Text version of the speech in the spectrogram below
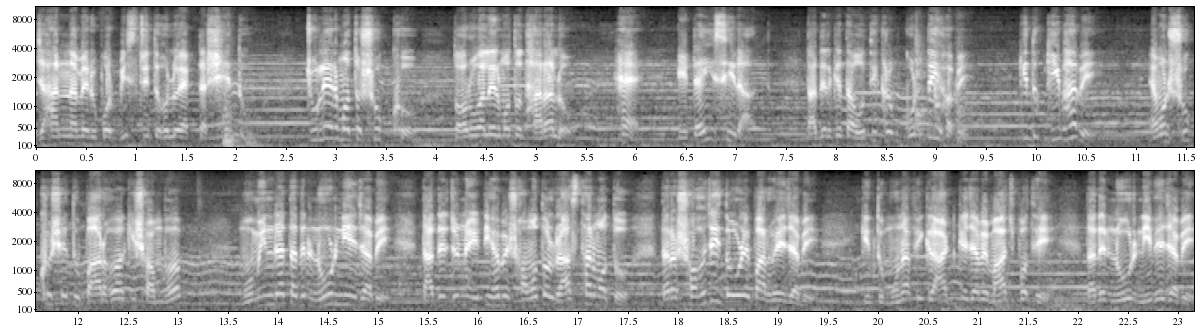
জাহান্নামের উপর বিস্তৃত হলো একটা সেতু। চুলের মতো সূক্ষ্ম, তরোয়ালের মতো ধারালো। হ্যাঁ এটাই সিরাত। তাদেরকে তা অতিক্রম করতেই হবে। কিন্তু কীভাবে? এমন সূক্ষ্ম সেতু পার হওয়া কি সম্ভব? মুমিনরা তাদের নূর নিয়ে যাবে। তাদের জন্য এটি হবে সমতল রাস্তার মতো। তারা সহজেই দৌড়ে পার হয়ে যাবে। কিন্তু মুনাফিকরা আটকে যাবে মাঝপথে। তাদের নূর নিভে যাবে,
